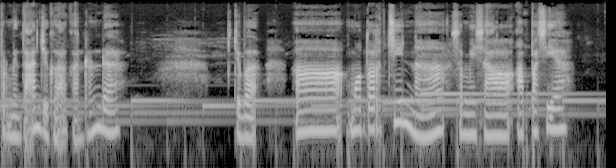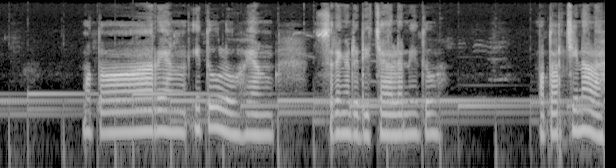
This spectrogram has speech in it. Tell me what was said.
permintaan juga akan rendah. Coba uh, motor Cina semisal apa sih ya? Motor yang itu loh yang sering ada di jalan itu. Motor Cina lah.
